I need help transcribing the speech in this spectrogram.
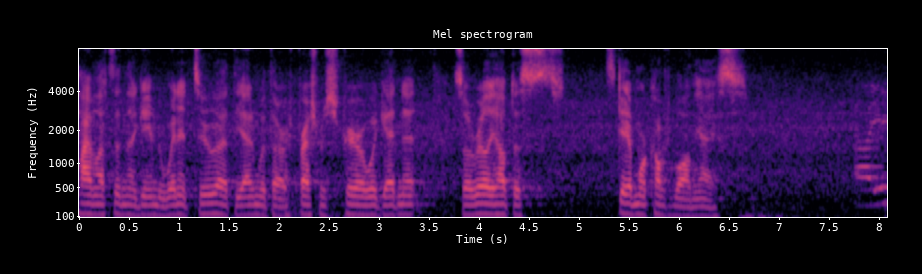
time left in the game to win it too. At the end, with our freshman Shapiro getting it, so it really helped us get more comfortable on the ice. Uh,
